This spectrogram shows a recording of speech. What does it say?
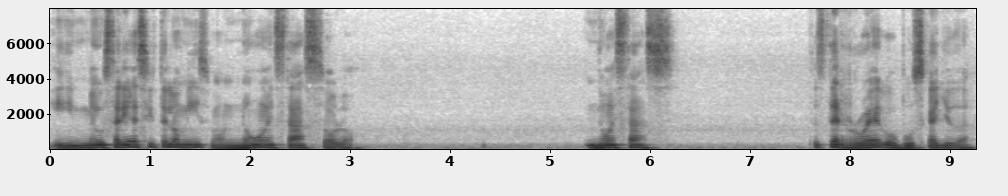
Y me gustaría decirte lo mismo, no estás solo. No estás. Entonces te ruego, busca ayuda.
